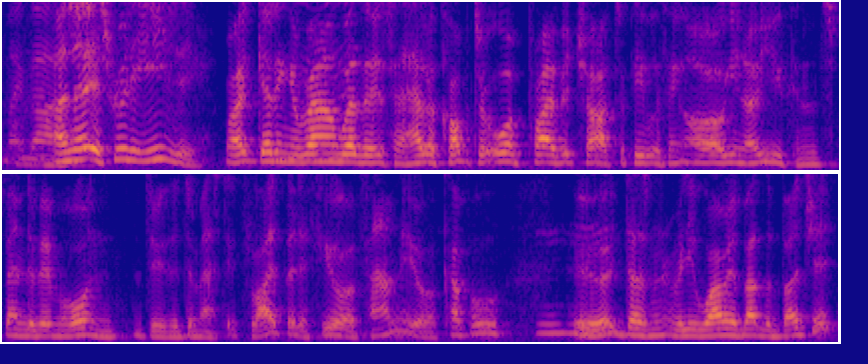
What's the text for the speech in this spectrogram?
my gosh. And it's really easy, right? Getting around, Mm-hmm. whether it's a helicopter or a private charter, people think, oh, you know, you can spend a bit more and do the domestic flight. But if you're a family or a couple who doesn't really worry about the budget,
